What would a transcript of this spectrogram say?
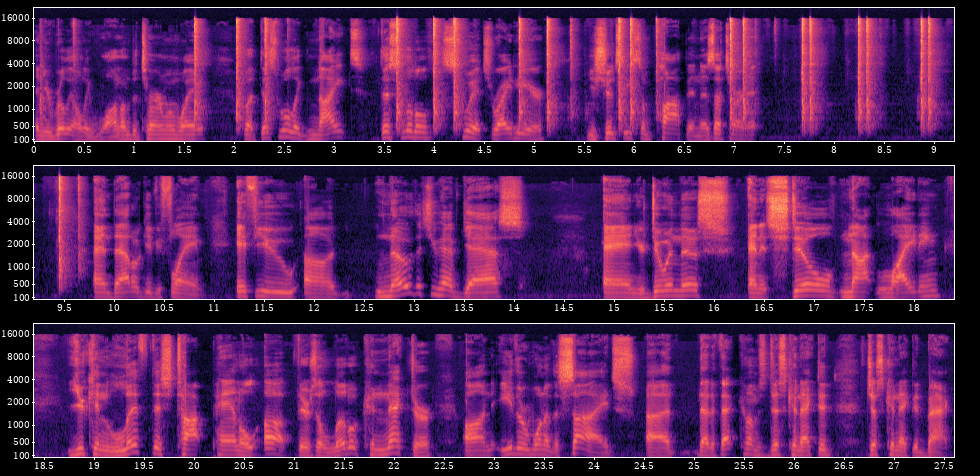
and you really only want them to turn one way, but this will ignite this little switch right here. You should see some popping as I turn it. And that'll give you flame. If you uh, know that you have gas and you're doing this and it's still not lighting, you can lift this top panel up. There's a little connector on either one of the sides uh, that if that comes disconnected, just connect it back.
